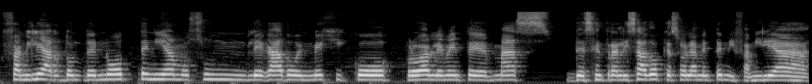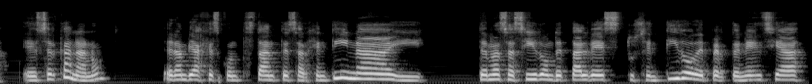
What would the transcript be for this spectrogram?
familiar donde no teníamos un legado en México probablemente más descentralizado que solamente mi familia eh, cercana, ¿no? Eran viajes constantes a Argentina y temas así donde tal vez tu sentido de pertenencia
